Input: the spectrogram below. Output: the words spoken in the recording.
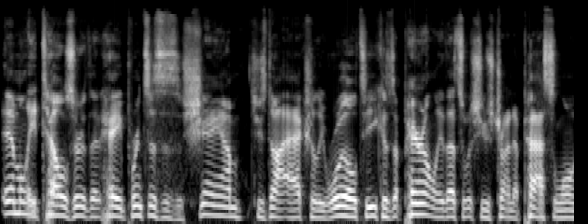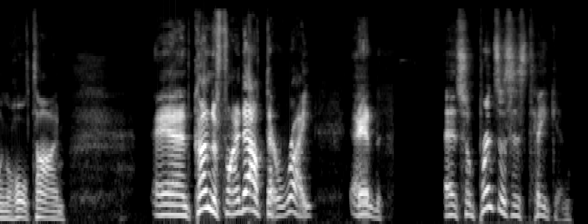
Emily tells her that, hey, Princess is a sham. She's not actually royalty, because apparently that's what she was trying to pass along the whole time. And come to find out, they're right. And and so Princess is taken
